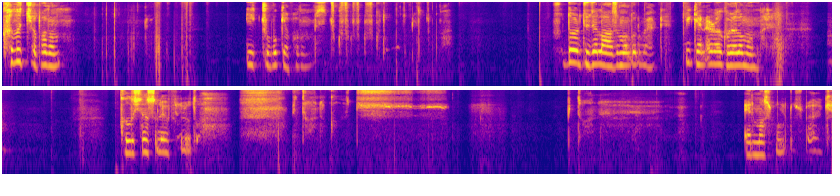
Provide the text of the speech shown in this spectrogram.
Kılıç yapalım. İlk çubuk yapalım biz. Çuk çuk çuk çuk. Şu dördü de lazım olur belki. Bir kenara koyalım onları. Kılıç nasıl yapılıyordu? Bir tane kılıç. Bir tane. Elmas buluruz belki.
